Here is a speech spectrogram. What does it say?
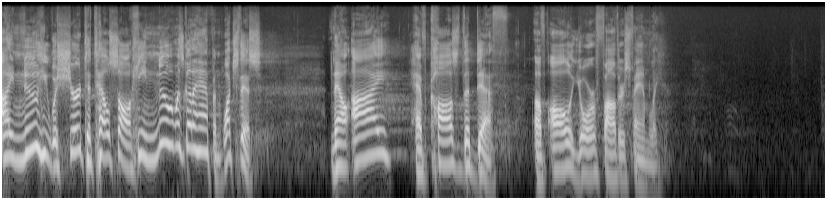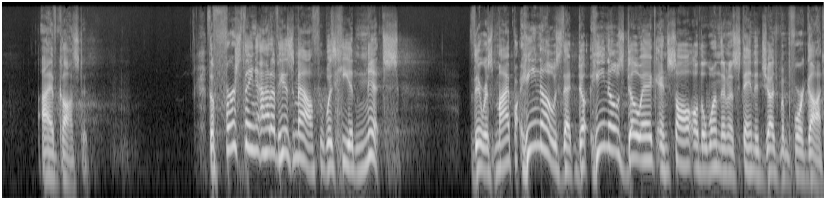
I knew he was sure to tell Saul. He knew it was going to happen. Watch this. Now I have caused the death of all your father's family. I have caused it. The first thing out of his mouth was he admits there was my part. He knows that Do, he knows Doeg and Saul are the one that are going to stand in judgment before God.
